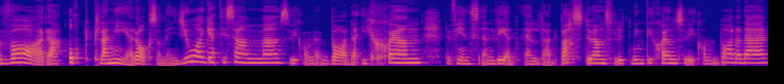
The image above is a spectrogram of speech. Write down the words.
vara och planera också med yoga tillsammans. Vi kommer bada i sjön. Det finns en vedeldad bastu i anslutning till sjön så vi kommer bada där.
